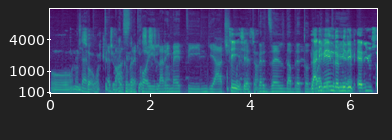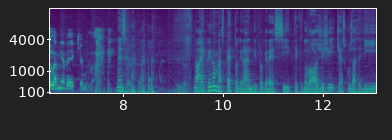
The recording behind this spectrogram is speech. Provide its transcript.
o non Certo. so, qualche E gioco. Ecco perché- poi la rimetti in ghiaccio Sì, per, sì, esatto. per Zelda Breath of the La rivendo e, 3. mi ri- e riuso la mia vecchia. Quella. Esatto. No, ecco, io non mi aspetto grandi progressi tecnologici, cioè scusate, di,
